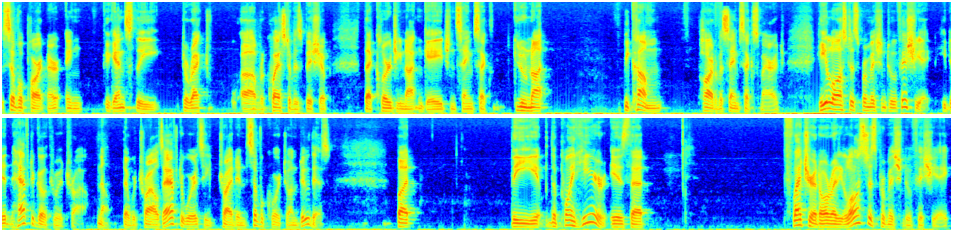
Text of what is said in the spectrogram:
civil partner in, against the direct uh, request of his bishop. that clergy not engage in same sex, do not become part of a same sex marriage. He lost his permission to officiate. He didn't have to go through a trial. No, there were trials afterwards. He tried in civil court to undo this. But the the point here is that Fletcher had already lost his permission to officiate,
